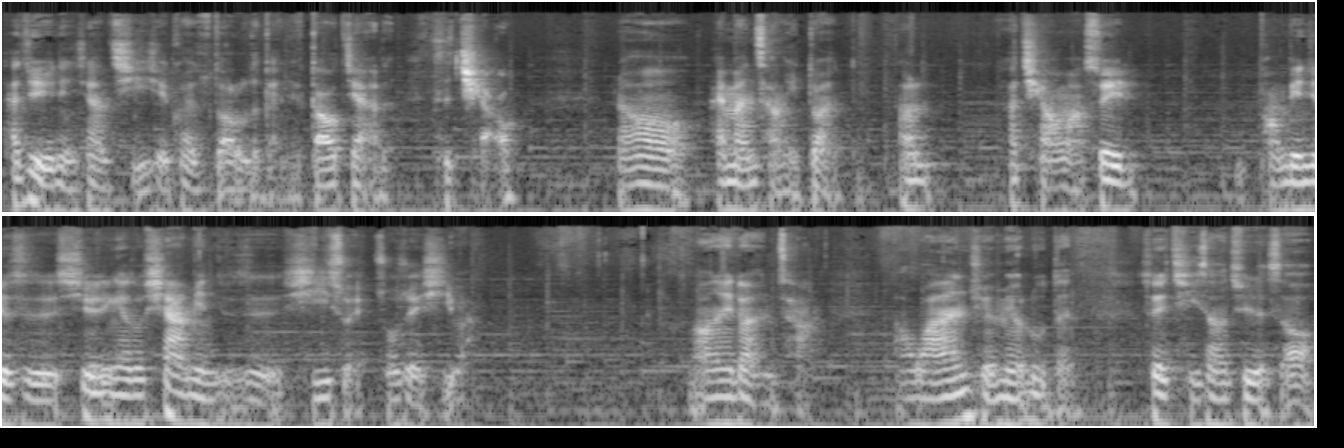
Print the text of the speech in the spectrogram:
它就有点像骑一些快速道路的感觉，高架的是桥，然后还蛮长一段，它它桥嘛，所以。旁边就是溪，应该说下面就是溪水，浊水溪吧。然后那段很长，然后完全没有路灯，所以骑上去的时候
